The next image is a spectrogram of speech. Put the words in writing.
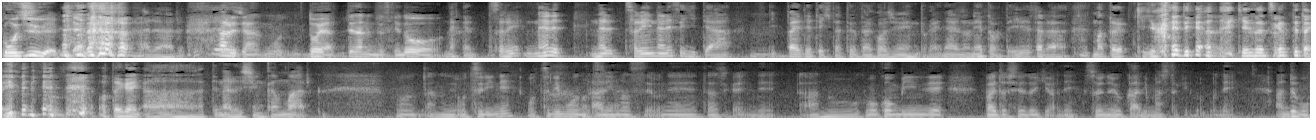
50円みたいな。あるある。あるじゃん。もう、どうやってなるんですけど。なんか、それ、慣れ、慣れ、それに慣れすぎて、あ、うんいっぱい出てきたってことは50円とかになるのね、と思って入れたら、また結局変えて、計算違ってたんやね。お互いに、あーってなる瞬間もある。あのね、お釣りね、お釣りもありますよね。確かにね。あの、僕もコンビニでバイトしてる時はね、そういうのよくありましたけどもね。あ、でも、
